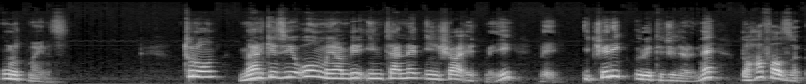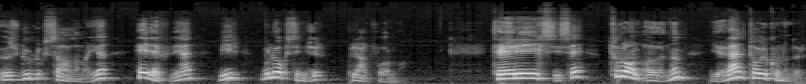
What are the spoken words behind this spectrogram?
unutmayınız. Tron, merkezi olmayan bir internet inşa etmeyi ve içerik üreticilerine daha fazla özgürlük sağlamayı hedefleyen bir blok zincir platformu. TRX ise Tron ağının yerel toykonudur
